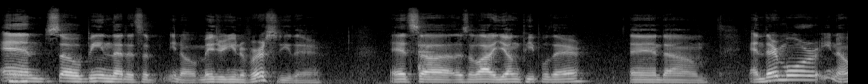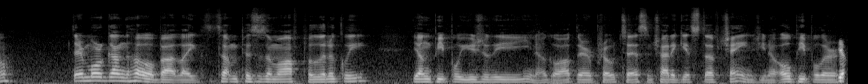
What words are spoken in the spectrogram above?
and so being that it's a you know major university there, it's uh there's a lot of young people there, and um and they're more you know they're more gung ho about like something pisses them off politically. Young people usually, you know, go out there and protest and try to get stuff changed. You know, old people are, Yep.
